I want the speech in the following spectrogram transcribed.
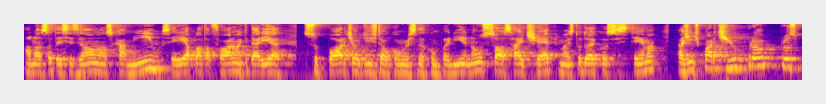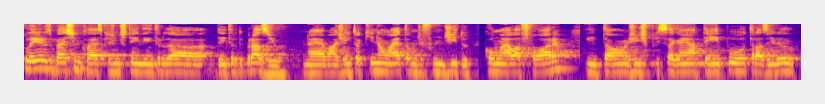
a nossa decisão, nosso caminho, seria a plataforma que daria suporte ao digital commerce da companhia, não só site app, mas todo o ecossistema. A gente partiu para os players best in class que a gente tem dentro, da, dentro do Brasil. Né? O Magento aqui não é tão difundido como é lá fora, então a gente precisa ganhar tempo trazendo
